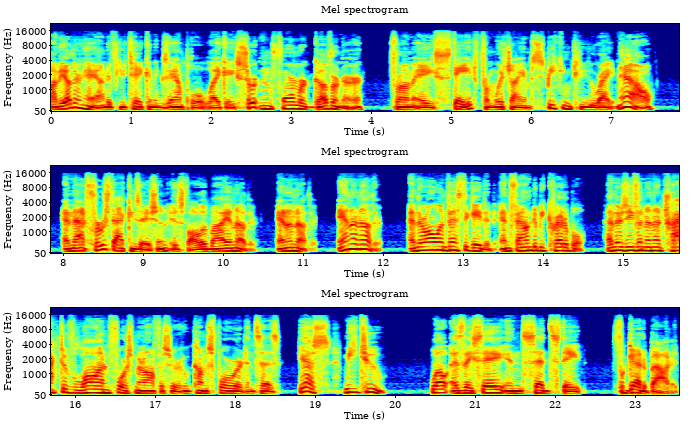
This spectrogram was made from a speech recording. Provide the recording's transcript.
On the other hand, if you take an example like a certain former governor from a state from which I am speaking to you right now, and that first accusation is followed by another, and another, and another, and they're all investigated and found to be credible. And there's even an attractive law enforcement officer who comes forward and says, Yes, me too. Well, as they say in said state, forget about it.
